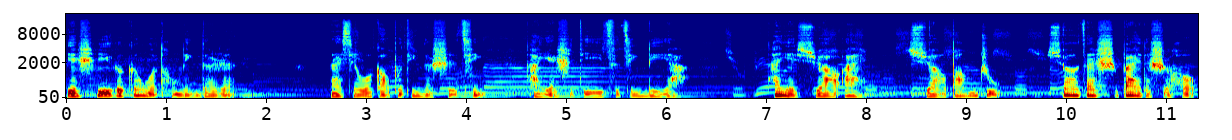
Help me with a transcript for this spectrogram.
也是一个跟我同龄的人。那些我搞不定的事情，他也是第一次经历呀。他也需要爱，需要帮助。需要在失败的时候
